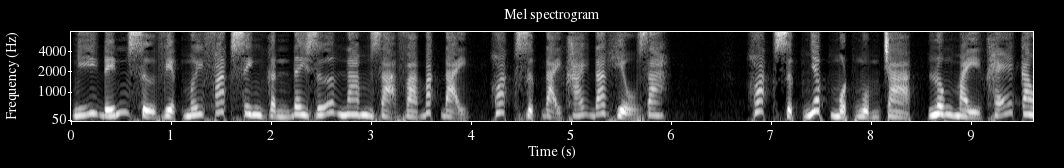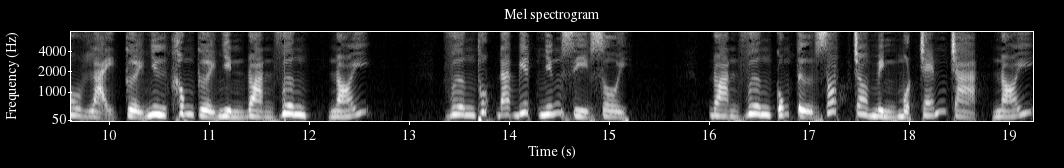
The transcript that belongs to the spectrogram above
nghĩ đến sự việc mới phát sinh gần đây giữa Nam Dạ và Bắc Đại, Hoác Dực Đại Khái đã hiểu ra. Hoác Dực nhấp một ngụm trà, lông mày khẽ cau lại cười như không cười nhìn đoàn vương, nói. Vương Thúc đã biết những gì rồi. Đoàn vương cũng tự rót cho mình một chén trà, nói.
